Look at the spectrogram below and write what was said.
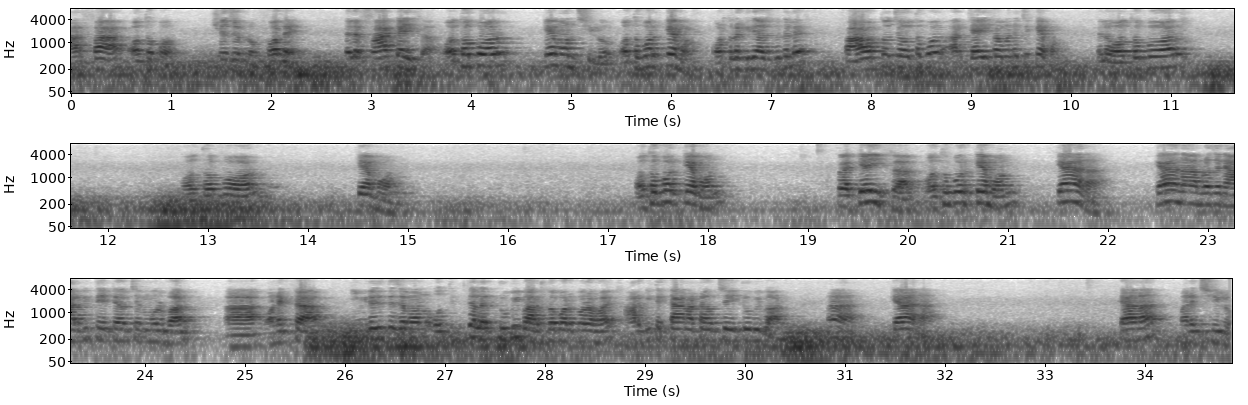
আর ফা অতঃপর। সেজন্য ফলে। তাহলে ফা কাইফা, অতঃপর কেমন ছিল? অতপর কেমন? অর্থটা কি আসবে তাহলে? ফা অর্থ হচ্ছে অতপর আর কাইফা মানে হচ্ছে কেমন? তাহলে অতপর অতপর কেমন? অতপর কেমন? ফাকাইফা অতপর কেমন? কানা কানা আমরা জানি আরবিতে এটা হচ্ছে মূল বার অনেকটা ইংরেজিতে যেমন অতীতকালে টু বি বার ব্যবহার করা হয়, আরবিতে কানাটা হচ্ছে এই টু বি বার হ্যাঁ? কানা কানা মানে ছিল।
